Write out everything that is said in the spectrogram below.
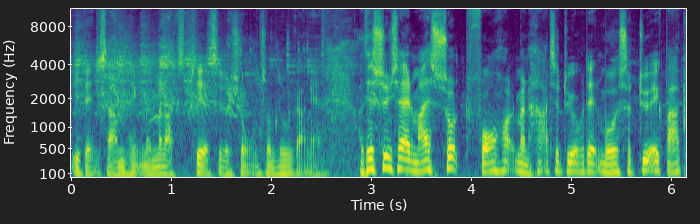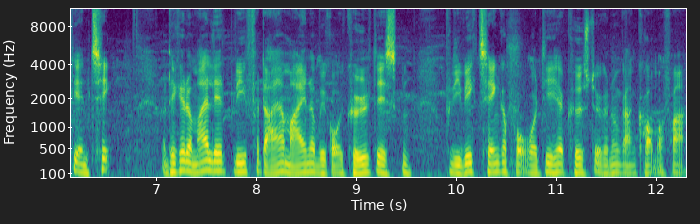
i den sammenhæng, men man accepterer situationen, som nu engang er. Og det synes jeg er et meget sundt forhold, man har til dyr på den måde, så dyr ikke bare bliver en ting, og det kan jo meget let blive for dig og mig, når vi går i køledisken, fordi vi ikke tænker på, hvor de her kødstykker nogle gange kommer fra.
